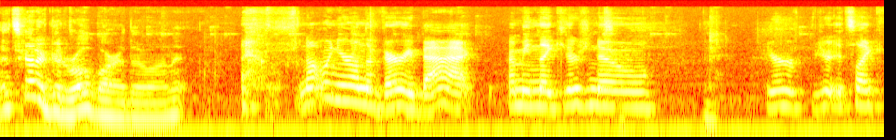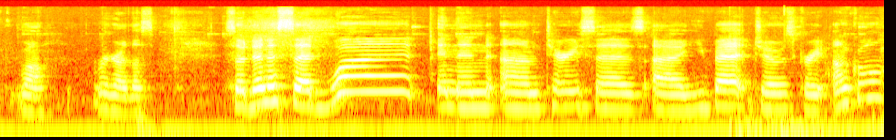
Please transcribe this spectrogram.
it's got a good roll bar though on it. Not when you're on the very back. I mean, like there's no, you're you're. It's like well, regardless. So Dennis said what, and then um, Terry says, uh, "You bet Joe's great uncle."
